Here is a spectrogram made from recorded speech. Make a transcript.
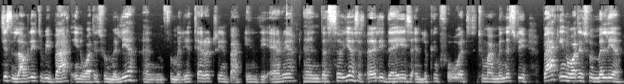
Just lovely to be back in what is familiar and familiar territory and back in the area. And uh, so, yes, it's early days and looking forward to my ministry back in what is familiar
